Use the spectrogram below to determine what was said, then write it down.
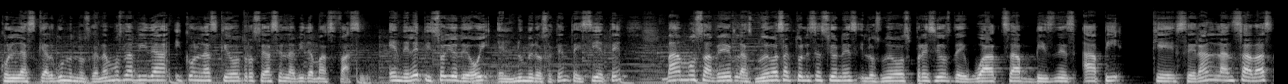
con las que algunos nos ganamos la vida y con las que otros se hacen la vida más fácil. En el episodio de hoy, el número 77, vamos a ver las nuevas actualizaciones y los nuevos precios de WhatsApp Business API que serán lanzadas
